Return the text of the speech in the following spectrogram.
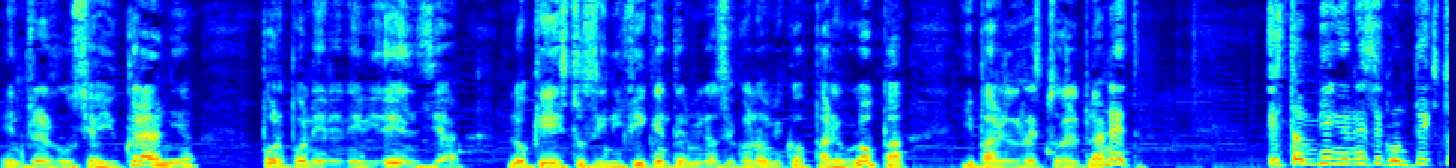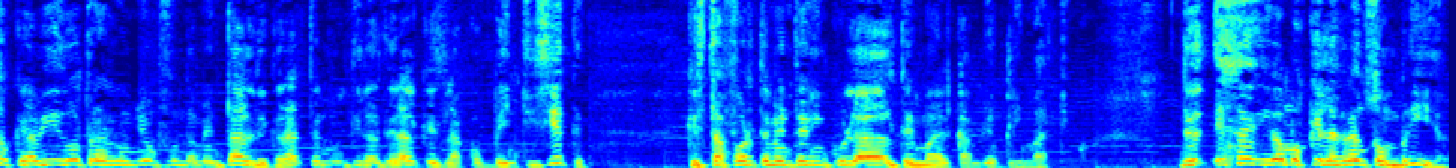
entre Rusia y Ucrania, por poner en evidencia lo que esto significa en términos económicos para Europa y para el resto del planeta. Es también en ese contexto que ha habido otra reunión fundamental de carácter multilateral que es la COP27, que está fuertemente vinculada al tema del cambio climático. Esa digamos que es la gran sombría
